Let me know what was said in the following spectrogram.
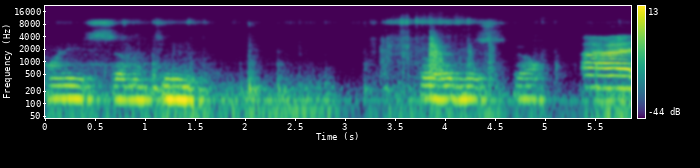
twenty seventeen. Go ahead, Ms. Bell. Uh,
